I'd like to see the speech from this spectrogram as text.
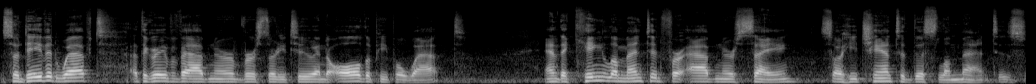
So David wept at the grave of Abner, verse 32, and all the people wept. And the king lamented for Abner, saying, so he chanted this lament, is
